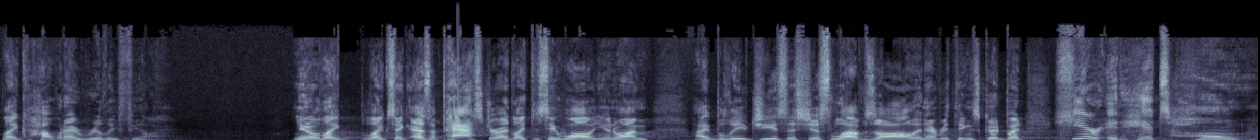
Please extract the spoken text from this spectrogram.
Like, how would I really feel? You know, like, like say, as a pastor, I'd like to say, well, you know, I'm, I believe Jesus just loves all and everything's good. But here it hits home.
